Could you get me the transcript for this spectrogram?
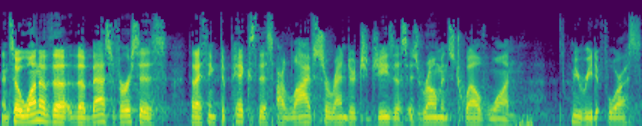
And so one of the, the best verses that I think depicts this, our lives surrendered to Jesus, is Romans 12:1. Let me read it for us.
